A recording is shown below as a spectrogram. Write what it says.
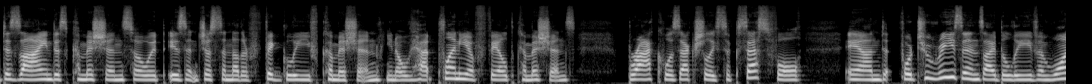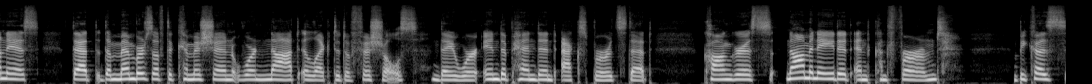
design this commission so it isn't just another fig leaf commission? You know, we've had plenty of failed commissions. BRAC was actually successful, and for two reasons, I believe. And one is that the members of the commission were not elected officials, they were independent experts that Congress nominated and confirmed because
